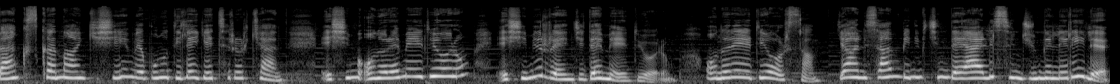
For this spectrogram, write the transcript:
ben kıskanan kişiyim ve bunu dile getirirken eşimi onore mi ediyorum, eşimi rencide mi ediyorum? Onore ediyorsam, yani sen benim için değerlisin cümleleriyle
